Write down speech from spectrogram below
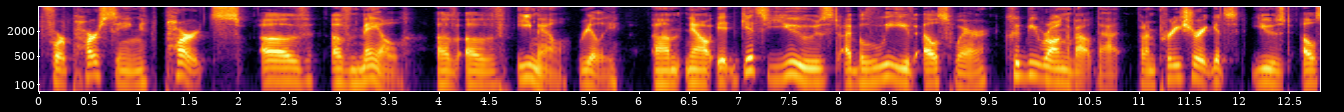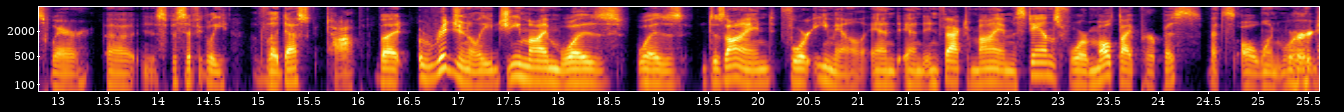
for parsing parts of of mail, of of email, really. Um, now, it gets used, I believe, elsewhere. Could be wrong about that, but I'm pretty sure it gets used elsewhere, uh, specifically the desktop. But originally, Gmime was was designed for email, and and in fact, MIME stands for multi-purpose. That's all one word,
